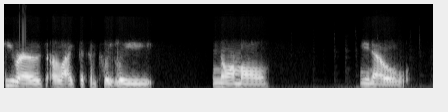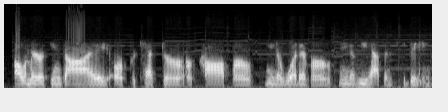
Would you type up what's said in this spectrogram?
heroes are like the completely normal, you know, all American guy or protector or cop or, you know, whatever, you know, he happens to be.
